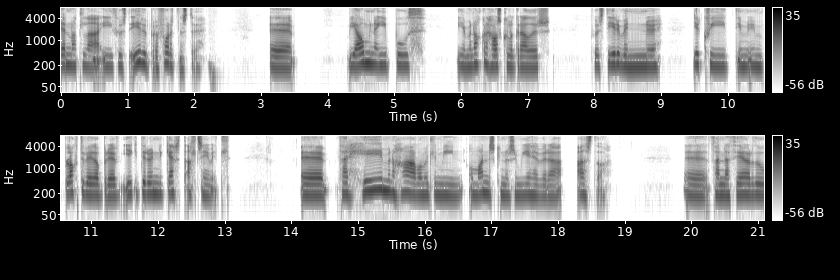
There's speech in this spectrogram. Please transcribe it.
er náttúrulega í, þú veist, yfirbara forrættinstu uh, eh, ég á mína íbúð ég er með nokkra háskólagráður þú veist, ég er í vinnu ég er kvít, ég er bláttu vegabref ég geti rauninni gert allt sem ég vil uh, það er heimin að hafa á milli mín og manneskunar sem ég hef verið að aðstofa uh, þannig að þegar þú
